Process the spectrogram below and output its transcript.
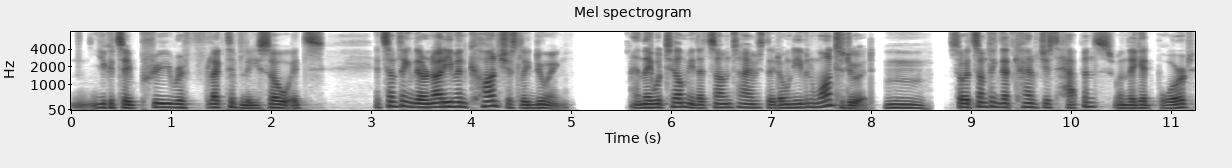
you could say pre-reflectively. So it's it's something they're not even consciously doing. And they would tell me that sometimes they don't even want to do it. Mm. So it's something that kind of just happens when they get bored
